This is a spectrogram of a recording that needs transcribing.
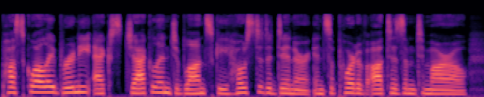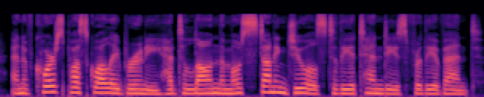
Pasquale Bruni ex Jacqueline Jablonski hosted a dinner in support of Autism Tomorrow, and of course, Pasquale Bruni had to loan the most stunning jewels to the attendees for the event.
